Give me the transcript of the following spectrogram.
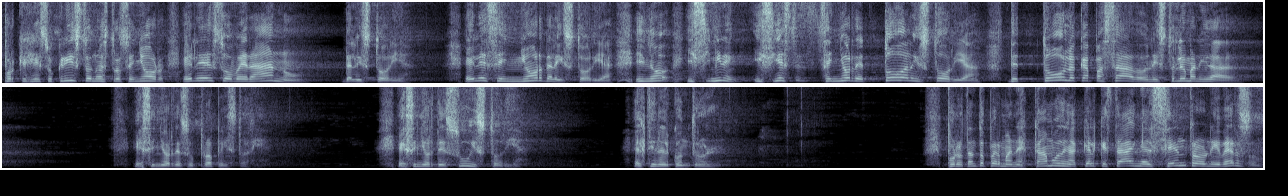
Porque Jesucristo, nuestro Señor, Él es soberano de la historia. Él es Señor de la historia. Y, no, y si miren, y si es Señor de toda la historia, de todo lo que ha pasado en la historia de la humanidad, es Señor de su propia historia. Es Señor de su historia. Él tiene el control. Por lo tanto, permanezcamos en aquel que está en el centro del universo,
